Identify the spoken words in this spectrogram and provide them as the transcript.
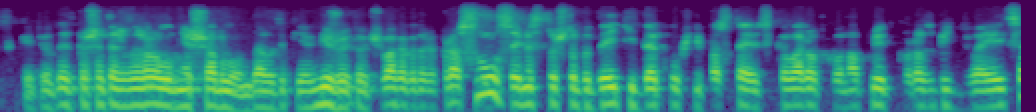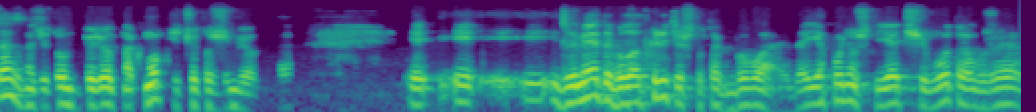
сказать, вот это, потому что это зажало мне шаблон, да, вот я вижу этого чувака, который проснулся, и вместо того, чтобы дойти до кухни, поставить сковородку на плитку, разбить два яйца, значит, он берет на кнопки, что-то жмет, да. И, и, и для меня это было открытие, что так бывает, да, я понял, что я чего-то уже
